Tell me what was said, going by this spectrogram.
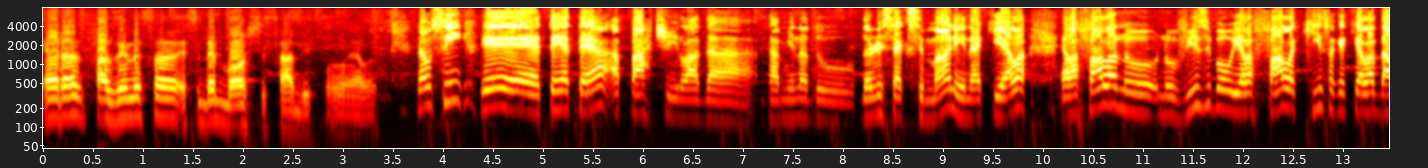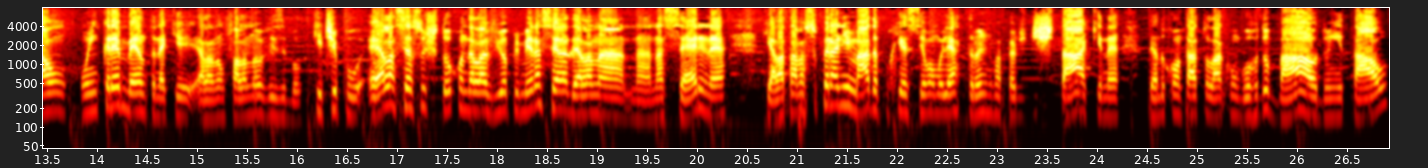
era fazendo essa, esse deboche, sabe, com elas. Não, sim, é, tem até a parte lá da, da mina do Dirty Sexy Money, né? Que ela, ela fala no, no Visible e ela fala aqui, só que aqui ela dá um, um incremento, né? Que ela não fala no Visible. Que, tipo, ela se assustou quando ela viu a primeira cena dela na, na, na série, né? Que ela tava super animada porque ia ser uma mulher trans no papel de destaque, né? Tendo contato lá com o Gordo Baldwin e tal.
